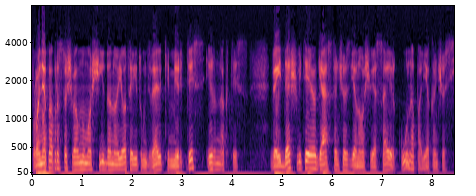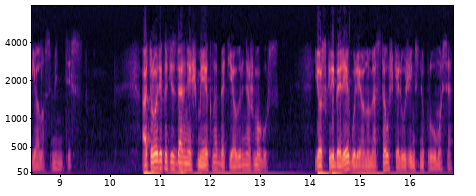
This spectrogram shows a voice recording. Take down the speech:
Pro nepaprasto švelnumo šydą nuo jo tarytum dvelki mirtis ir naktis. Veide švitėjo gestančios dienos šviesa ir kūną paliekančios sielos mintis. Atrodė, kad jis dar nešmėkla, bet jau ir nežmogus. Jos skrybelė gulėjo numesta už kelių žingsnių krūmose.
